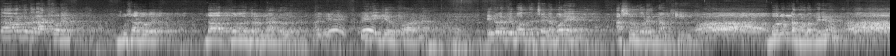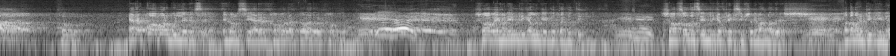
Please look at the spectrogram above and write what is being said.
তা আমার কথা রাগ করেন মুসা করেন দাওয়াত করলে করেন না করলে এটি কেউ কয় না। এগুলো কেউ বলতে চাই না। বলেন, আসল ঘরের নাম কি? বলুন না ভালো করে। খবর। এরা কবর বুঝলে গেছে। এখন শেয়ারের খবর আর ডলারের খবর। সব এখন আমেরিকার লোকে গোতাগুতি। সব চলতেছে আমেরিকার প্রেসক্রিপশনে বাংলাদেশ। কথা মানে ঠিক কিনা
